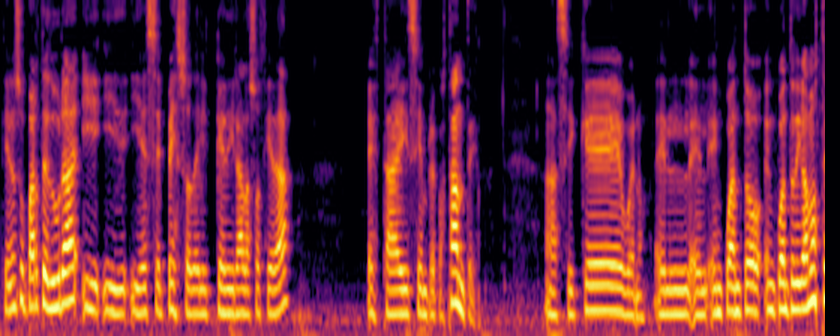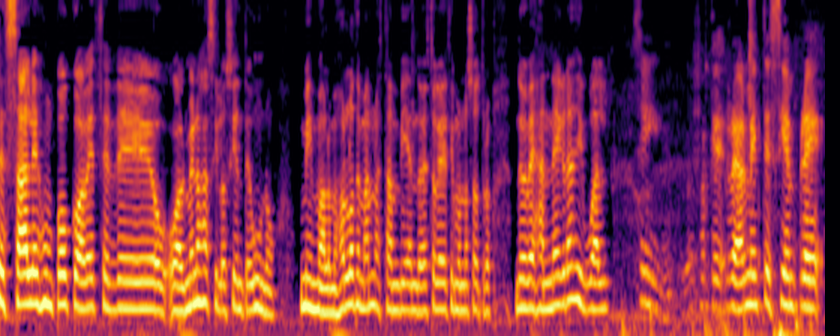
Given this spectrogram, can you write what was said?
tienen su parte dura y, y- y ese peso del que dirá la sociedad está ahí siempre constante. Así que, bueno, el, el- en, cuanto, en cuanto, digamos, te sales un poco a veces de, o, o al menos así lo siente uno mismo, a lo mejor los demás no están viendo esto que decimos nosotros de ovejas negras, igual Sí, porque realmente siempre,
